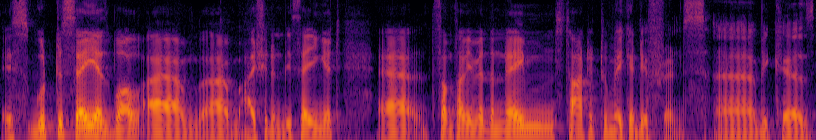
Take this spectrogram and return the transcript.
it's good to say as well um, um, I shouldn't be saying it uh, sometimes even the name started to make a difference uh, because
